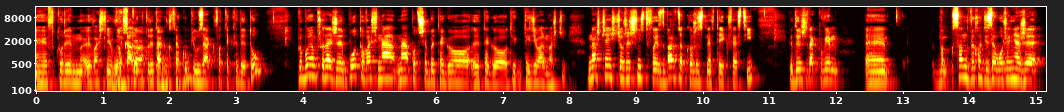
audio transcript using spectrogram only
y, w którym y, właśnie w Mieszka, lokalu, który tak, tak, zakupił za kwotę kredytu, próbują przekonać, że było to właśnie na, na potrzeby tego, y, tego, tej, tej działalności. Na szczęście orzecznictwo jest bardzo korzystne w tej kwestii, gdyż, że tak powiem, sąd wychodzi z założenia, że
